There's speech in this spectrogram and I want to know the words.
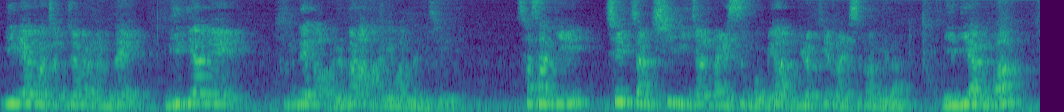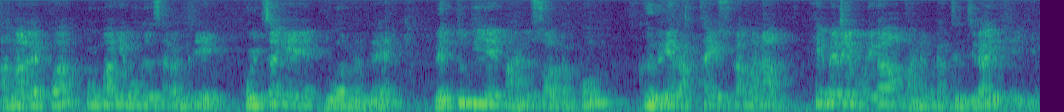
미디안과 전쟁을 하는데 미디안의 군대가 얼마나 많이 왔는지 사사기 7장 12절 말씀 보면 이렇게 말씀합니다. 미디안과 아말렉과 동방의 모든 사람들이 골짜기에 누웠는데 메뚜기의 많은 수와 같고 그들의 낙타의 수가 많아 해변의 모래가 많은 같은지라 이렇게 얘기해요.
